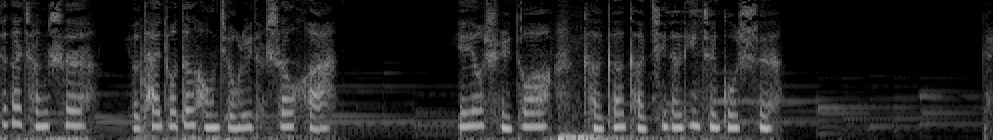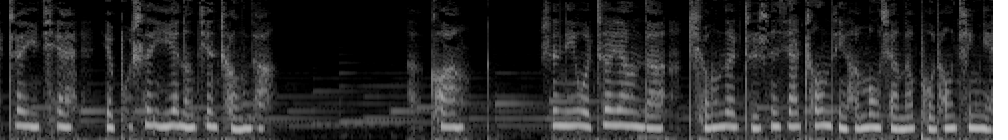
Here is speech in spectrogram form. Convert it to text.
这个城市有太多灯红酒绿的奢华，也有许多可歌可泣的励志故事。可这一切也不是一夜能建成的。何况，是你我这样的穷的只剩下憧憬和梦想的普通青年。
